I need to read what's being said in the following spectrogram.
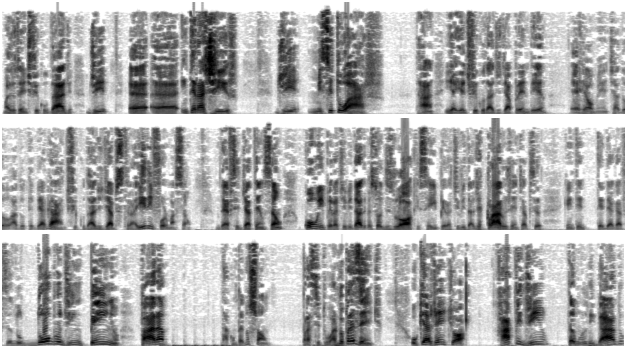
mas eu tenho dificuldade de é, é interagir, de me situar. Tá? E aí a dificuldade de aprender é realmente a do, a do TDAH, dificuldade de abstrair informação. Um déficit de atenção com hiperatividade, a pessoa desloque sem hiperatividade. É claro, gente, precisa, quem tem TDAH precisa do dobro de empenho para estar tá com o pé no chão, para situar no presente. O que a gente, ó, rapidinho, estamos ligados,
